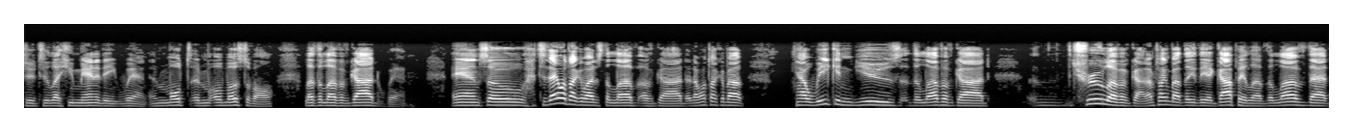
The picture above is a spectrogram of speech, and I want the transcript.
to, to let humanity win and most, most of all let the love of god win. And so today i want to talk about just the love of god and i want to talk about how we can use the love of god true love of God. I'm talking about the, the agape love, the love that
